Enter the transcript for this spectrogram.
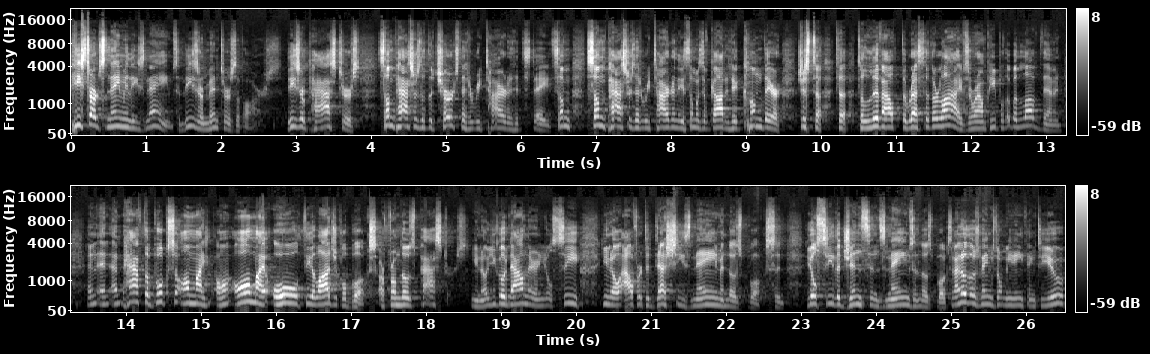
he starts naming these names, and these are mentors of ours. These are pastors, some pastors of the church that had retired and had stayed, some, some pastors that had retired in the assemblies of God and had come there just to, to, to live out the rest of their lives around people that would love them. And, and, and, and half the books on my, on all my old theological books are from those pastors. You know, you go down there and you'll see, you know, Alfred Tedeschi's name in those books, and you'll see the Jentezen's names in those books. And I know those names don't mean anything to you,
